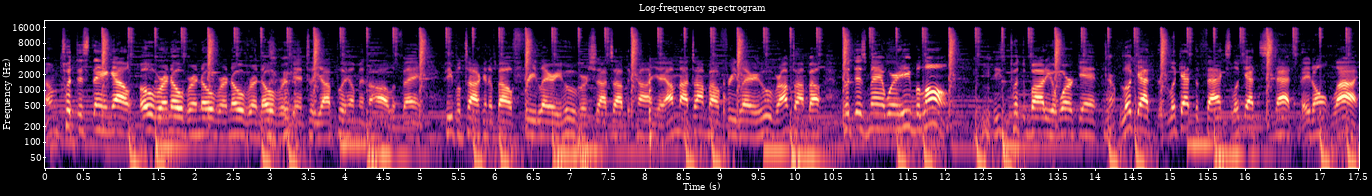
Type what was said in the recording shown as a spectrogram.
I'm gonna put this thing out over and over and over and over and over again until y'all put him in the Hall of Fame. People talking about free Larry Hoover. Shouts out to Kanye. I'm not talking about free Larry Hoover. I'm talking about put this man where he belongs. He's put the body of work in. Yep. Look at the, look at the facts. Look at the stats. They don't lie.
